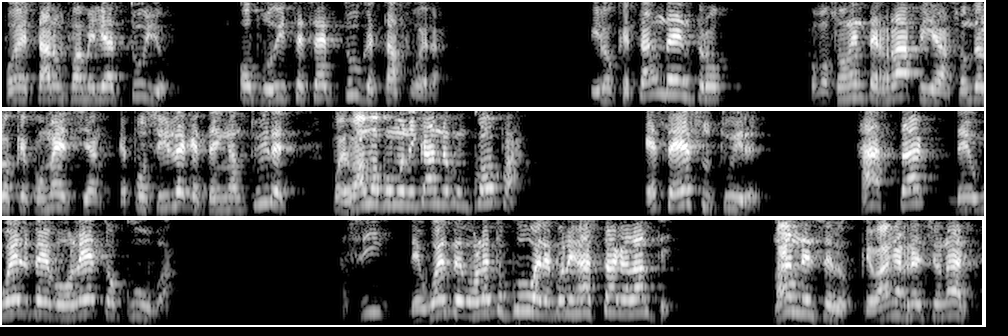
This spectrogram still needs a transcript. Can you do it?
puede estar un familiar tuyo o pudiste ser tú que estás fuera. Y los que están dentro, como son gente rápida, son de los que comercian, es posible que tengan Twitter. Pues vamos a comunicarnos con Copa. Ese es su Twitter. Hashtag devuelve boleto Cuba. Así, devuelve boleto Cuba y le ponen hashtag adelante. Mándenselo, que van a reaccionar.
